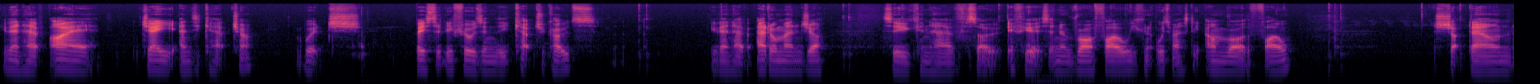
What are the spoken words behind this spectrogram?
You then have IJ anti-capture which basically fills in the captcha codes. You then have add-on manager so you can have so if it's in a RAR file you can automatically unrar the file shut down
